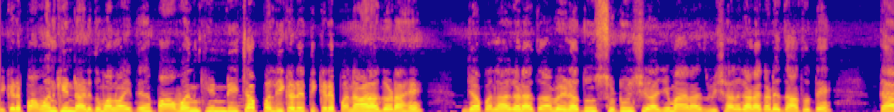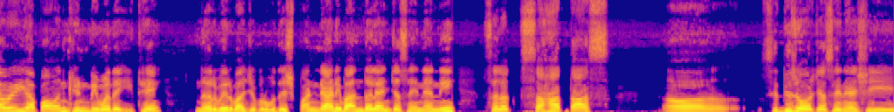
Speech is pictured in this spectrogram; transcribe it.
इकडे पावनखिंड आणि तुम्हाला माहिती आहे पावनखिंडीच्या पलीकडे तिकडे पन्हाळागड आहे. ज्या पन्हाळगडाचा वेढ्यातून सुटून शिवाजी महाराज विशालगडाकडे जात होते त्यावेळी या पावनखिंडीमध्ये इथे नरवीर बाजीप्रभू देशपांडे आणि बांदल यांच्या सैन्यांनी सलग सहा तास अ, सैन्याशी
